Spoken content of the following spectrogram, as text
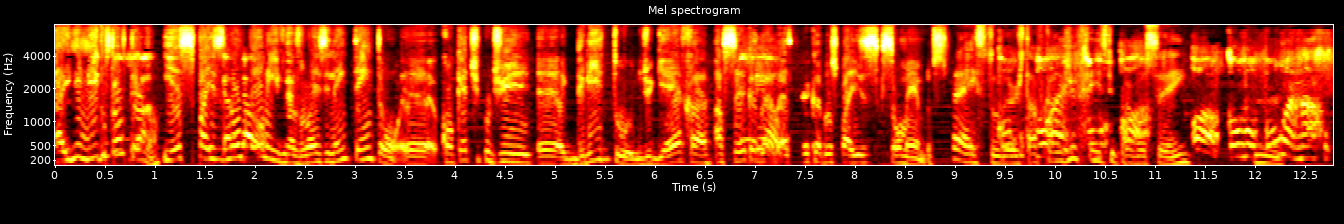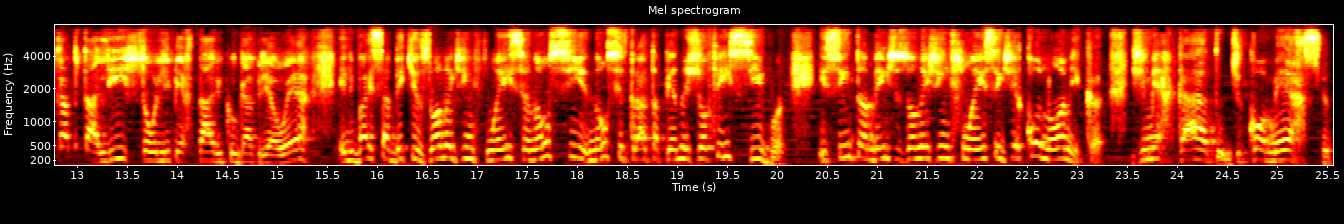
a inimigos da OTAN. E esses países não temem invasões e nem tentam é, qualquer tipo de é, grito de guerra acerca, da, acerca dos países que são membros. É, Studart, tá ficando difícil para você, hein? Ó, como hum. bom anarcocapitalista ou libertário que o Gabriel é, ele vai saber que zona de influência não se, não se trata apenas de ofensiva, e sim também de zonas de influência de econômica, de mercado, de comércio.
